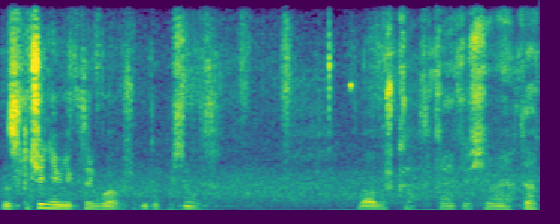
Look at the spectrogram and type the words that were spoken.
за исключением некоторых бабушек. Допустим, вот. Бабушка такая красивая. Так.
